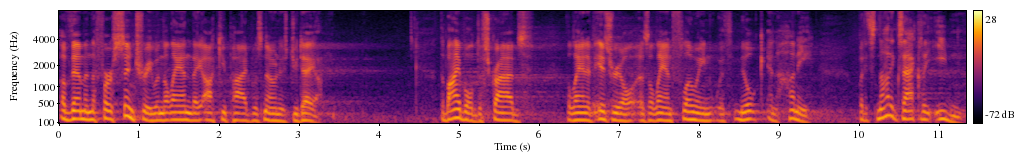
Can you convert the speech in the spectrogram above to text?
of them in the first century when the land they occupied was known as Judea. The Bible describes the land of Israel as a land flowing with milk and honey but it's not exactly Eden.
